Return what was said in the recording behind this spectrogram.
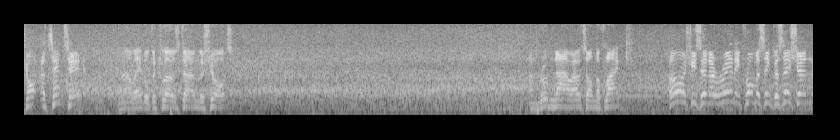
Shot attempted. Well, able to close down the shot. And room now out on the flank. Oh, she's in a really promising position.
